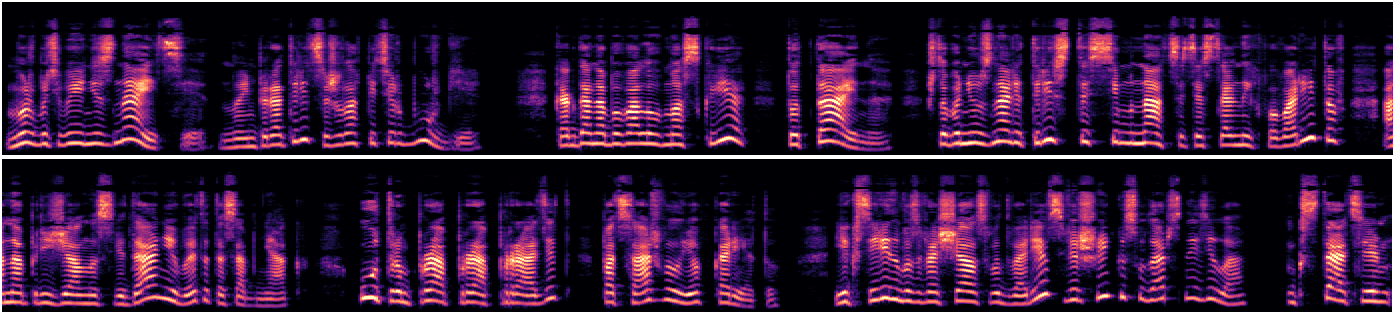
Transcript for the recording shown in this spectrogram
Может быть, вы и не знаете, но императрица жила в Петербурге, когда она бывала в Москве, то тайно, чтобы не узнали 317 остальных фаворитов, она приезжала на свидание в этот особняк. Утром пра-пра-прадед подсаживал ее в карету. Екатерина возвращалась во дворец вершить государственные дела. Кстати,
